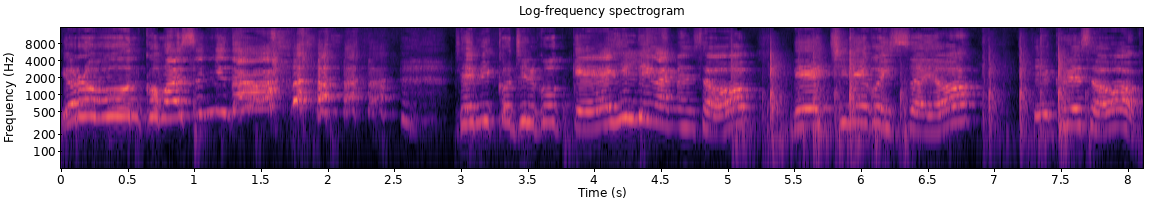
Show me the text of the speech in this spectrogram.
여러분 고맙습니다. 재밌고 즐겁게 힐링하면서 네, 지내고 있어요. 네, 그래서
